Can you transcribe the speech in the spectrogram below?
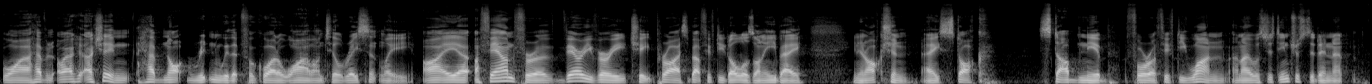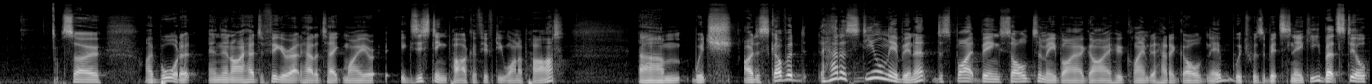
why I haven't, I actually have not written with it for quite a while until recently, I, uh, I found for a very, very cheap price, about $50 on eBay in an auction, a stock stub nib for a 51, and I was just interested in it. So I bought it, and then I had to figure out how to take my existing Parker 51 apart, um, which I discovered had a steel nib in it, despite being sold to me by a guy who claimed it had a gold nib, which was a bit sneaky. But still,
